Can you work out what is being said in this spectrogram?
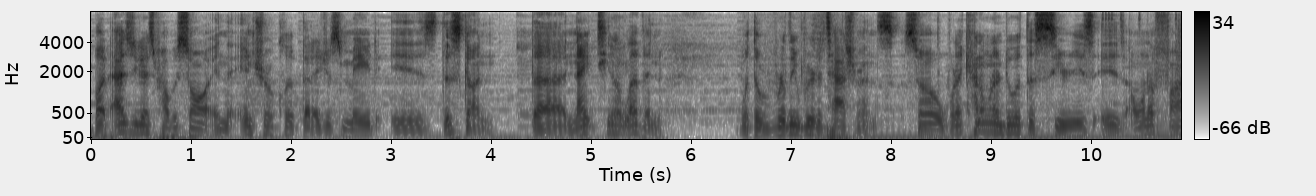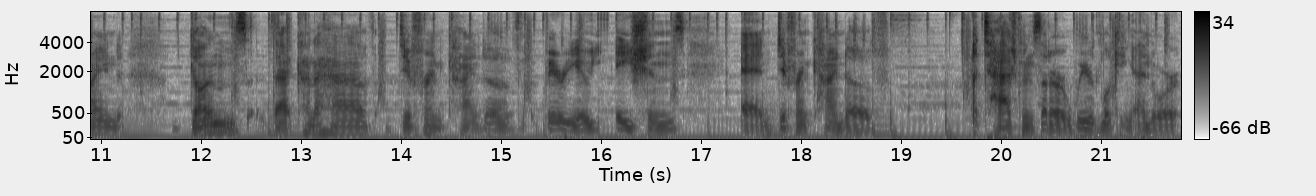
But as you guys probably saw in the intro clip that I just made is this gun, the 1911 with the really weird attachments. So what I kind of want to do with this series is I want to find guns that kind of have different kind of variations and different kind of attachments that are weird looking and or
